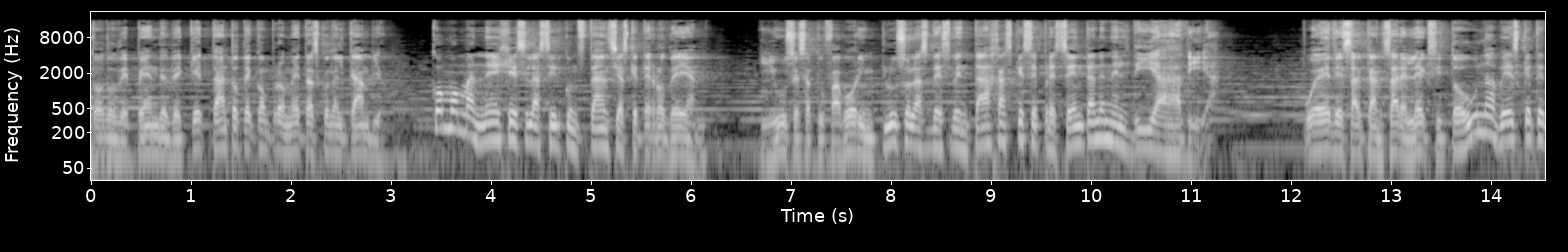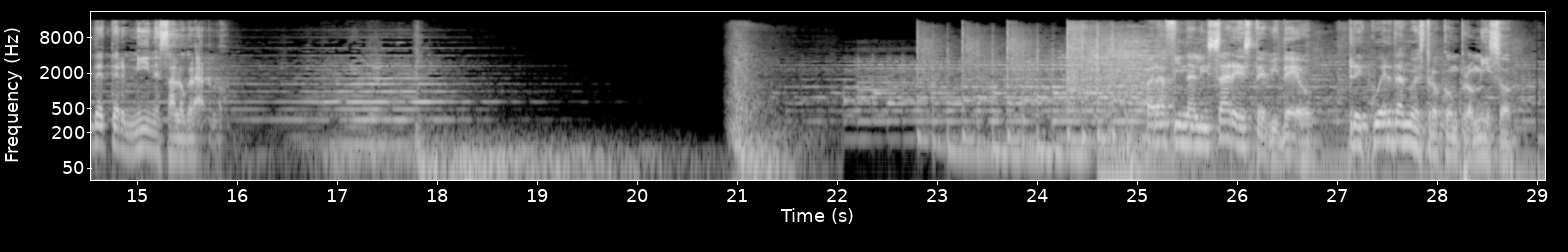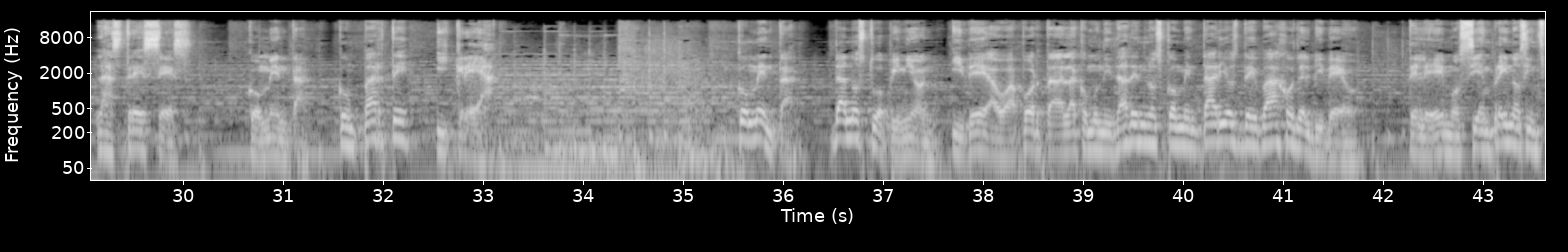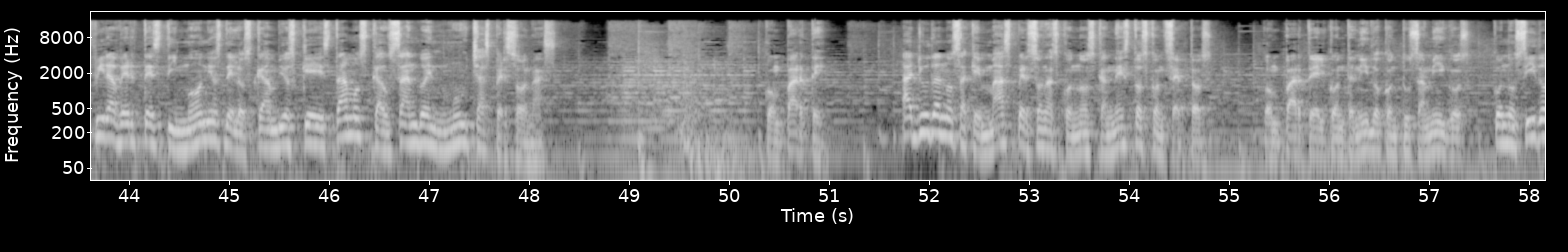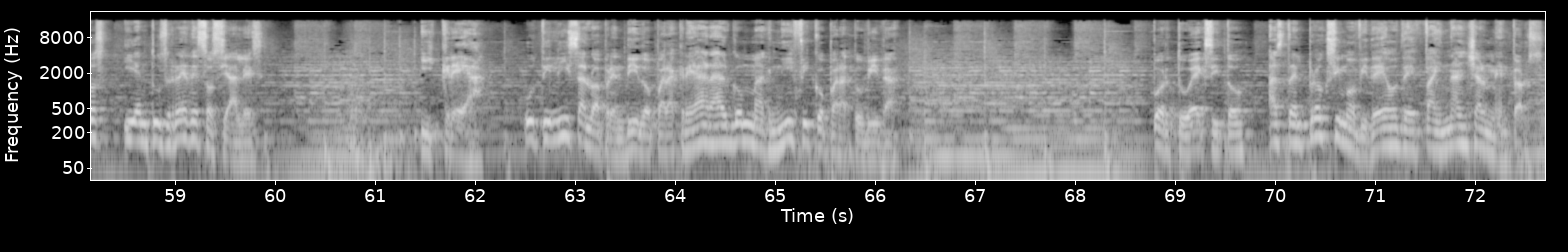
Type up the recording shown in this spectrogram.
Todo depende de qué tanto te comprometas con el cambio, cómo manejes las circunstancias que te rodean y uses a tu favor incluso las desventajas que se presentan en el día a día. Puedes alcanzar el éxito una vez que te determines a lograrlo. Para finalizar este video, recuerda nuestro compromiso, las tres Cs. Comenta, comparte y crea. Comenta, danos tu opinión, idea o aporta a la comunidad en los comentarios debajo del video. Te leemos siempre y nos inspira ver testimonios de los cambios que estamos causando en muchas personas. Comparte. Ayúdanos a que más personas conozcan estos conceptos. Comparte el contenido con tus amigos, conocidos y en tus redes sociales. Y crea. Utiliza lo aprendido para crear algo magnífico para tu vida. Por tu éxito, hasta el próximo video de Financial Mentors.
